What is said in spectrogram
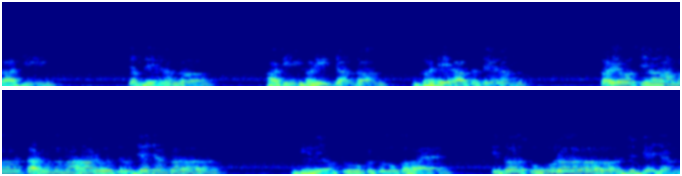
ਗਾਜੀ, ਚੰਦੇ ਰੰਗ ਹਠੀ ਹਰੀ ਚੰਦ, ਗਹੇ ਹੱਥ ਸੇ ਰੰਗ। ਕਰਿਓ ਸਿਆਮ, ਧਰਮੰਗ ਮਹਾਰੋ ਸਰੁਜੇ ਜੰਗ। ਗਿਰਿਓ ਟੂਕ ਟੂਕ ਹੈ ਇਸੋ ਸੂਰ ਜੁਜੇ ਜੰਗ।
